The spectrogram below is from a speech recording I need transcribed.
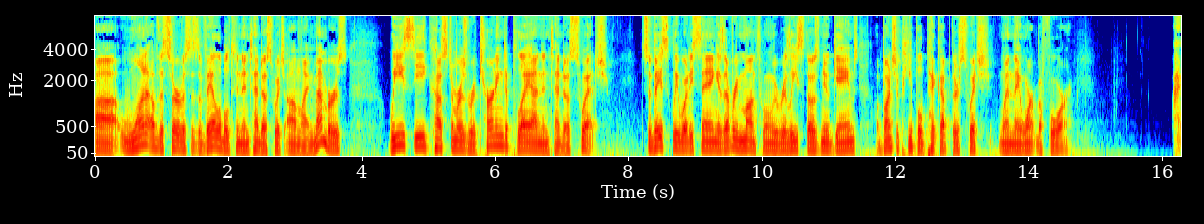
uh, one of the services available to Nintendo Switch Online members, we see customers returning to play on Nintendo Switch. So basically, what he's saying is every month when we release those new games, a bunch of people pick up their Switch when they weren't before. I,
